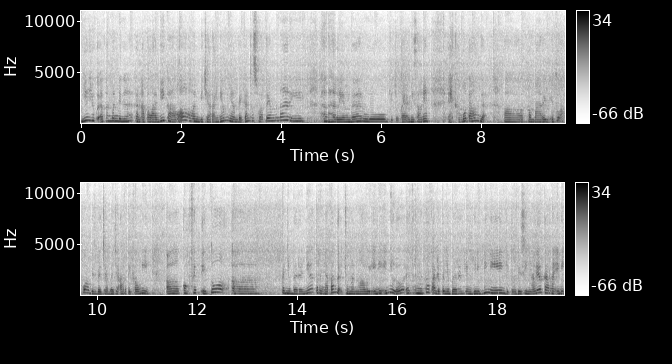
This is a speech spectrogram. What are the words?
dia juga akan mendengarkan apalagi kalau lawan bicaranya menyampaikan sesuatu yang menarik, hal-hal yang baru gitu. Kayak misalnya, eh kamu tahu nggak uh, kemarin itu aku habis baca-baca artikel nih, uh, COVID itu uh, penyebarannya ternyata nggak cuma melalui ini ini loh. Eh ternyata ada penyebaran yang gini-gini gitu disinyalir karena ini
